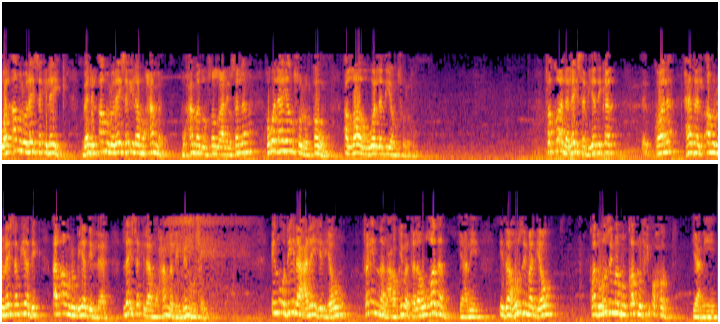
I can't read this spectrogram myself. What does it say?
والأمر ليس إليك بل الأمر ليس إلى محمد. محمد صلى الله عليه وسلم هو لا ينصر القوم الله هو الذي ينصرهم. فقال ليس بيدك قال هذا الأمر ليس بيدك الأمر بيد الله ليس إلى محمد منه شيء. إن أديل عليه اليوم فإن العاقبة له غدا. يعني إذا هزم اليوم قد هزم من قبل في أحد. يعني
